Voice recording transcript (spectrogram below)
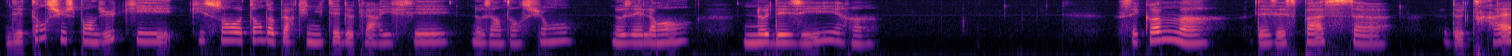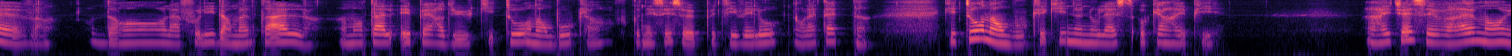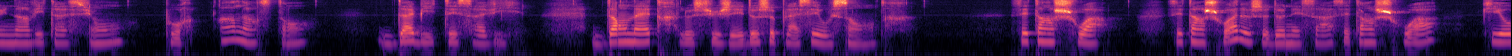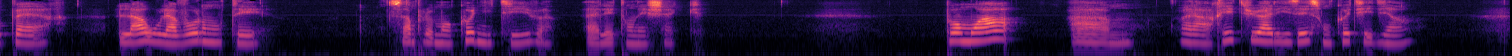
Des temps suspendus qui, qui sont autant d'opportunités de clarifier nos intentions, nos élans, nos désirs. C'est comme des espaces de trêve dans la folie d'un mental, un mental éperdu qui tourne en boucle. Hein. Vous connaissez ce petit vélo dans la tête qui tourne en boucle et qui ne nous laisse aucun répit. Un rituel, c'est vraiment une invitation pour un instant d'habiter sa vie, d'en être le sujet, de se placer au centre. C'est un choix. C'est un choix de se donner ça. C'est un choix qui opère là où la volonté simplement cognitive, elle est en échec. Pour moi, euh, voilà, ritualiser son quotidien,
